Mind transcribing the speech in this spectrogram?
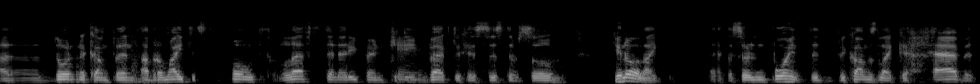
Uh, Doornekamp and Abromaitis both left Tenerife and came back to his system. So, you know, like at a certain point, it becomes like a habit,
